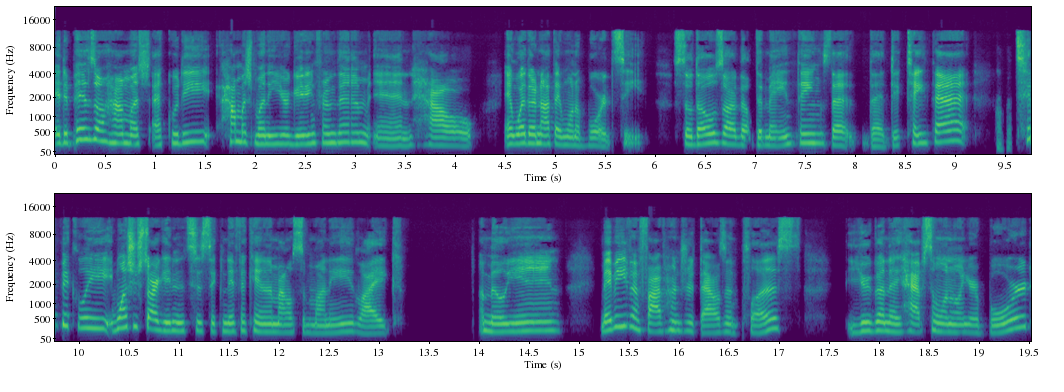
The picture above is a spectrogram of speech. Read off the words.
It depends on how much equity, how much money you're getting from them, and how and whether or not they want a board seat. So those are the, the main things that that dictate that. Okay. Typically, once you start getting into significant amounts of money, like a million, maybe even 500,000 plus, you're going to have someone on your board.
